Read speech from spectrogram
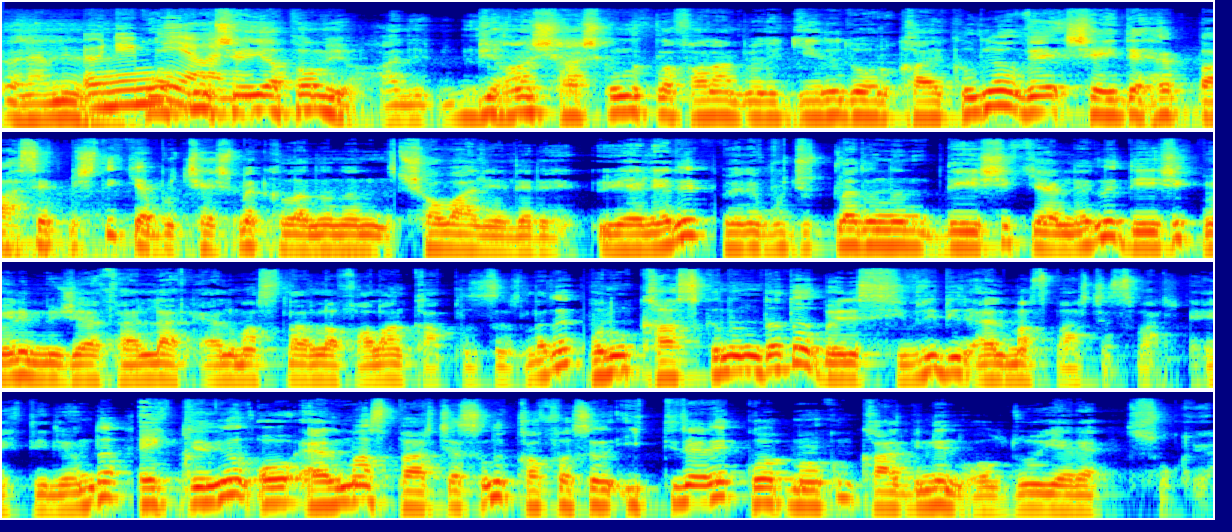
önemli. Önemli Gottmog yani. şey yapamıyor. Hani bir an şaşkınlıkla falan böyle geri doğru kaykılıyor ve şeyde hep bahsetmiştik ya bu Çeşme klanının şövalyeleri, üyeleri böyle vücutlarının değişik yerlerini değişik böyle mücevherler, elmaslarla falan kaplı zırhları. Bunun kaskınında da böyle sivri bir elmas parçası var. Ektelion'da. Ektelion o elmas parçasını kafasını ittirerek Gottmog'un kalbinin olduğu yere sokuyor.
